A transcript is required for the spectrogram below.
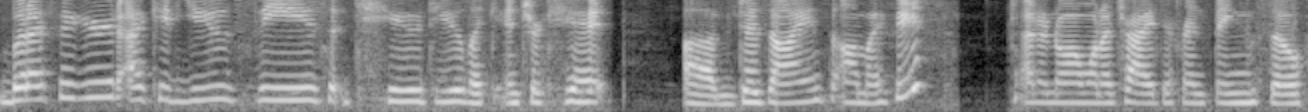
but I figured I could use these to do like intricate um, designs on my face. I don't know, I want to try different things, so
